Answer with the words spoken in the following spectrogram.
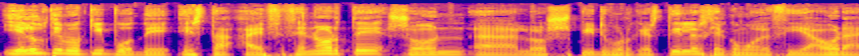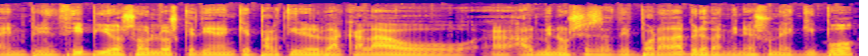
Y el último equipo de esta AFC Norte son ah, los Pittsburgh Steelers, que como decía ahora, en principio son los que tienen que partir el bacalao ah, al menos esa temporada, pero también es un equipo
